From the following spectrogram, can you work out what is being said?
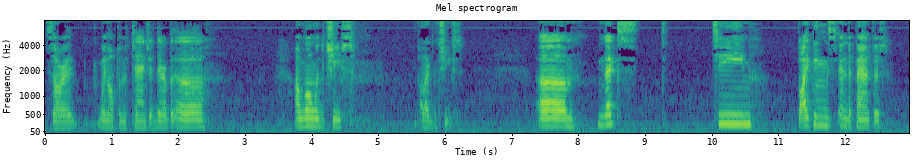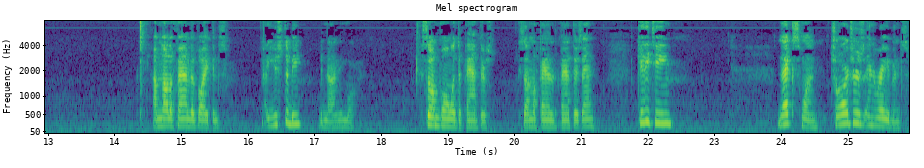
sorry, I went off on a tangent there, but uh, I'm going with the Chiefs. I like the Chiefs. Um, next team. Vikings and the Panthers. I'm not a fan of the Vikings. I used to be, but not anymore. So I'm going with the Panthers. Because I'm a fan of the Panthers and Kitty team. Next one. Chargers and Ravens.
